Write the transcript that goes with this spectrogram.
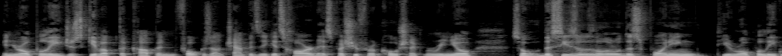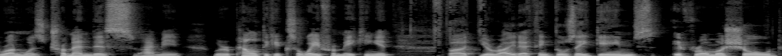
in Europa League, just give up the cup and focus on Champions League. It's hard, especially for a coach like Mourinho. So the season was a little disappointing. The Europa League run was tremendous. I mean, we were penalty kicks away from making it. But you're right. I think those eight games, if Roma showed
